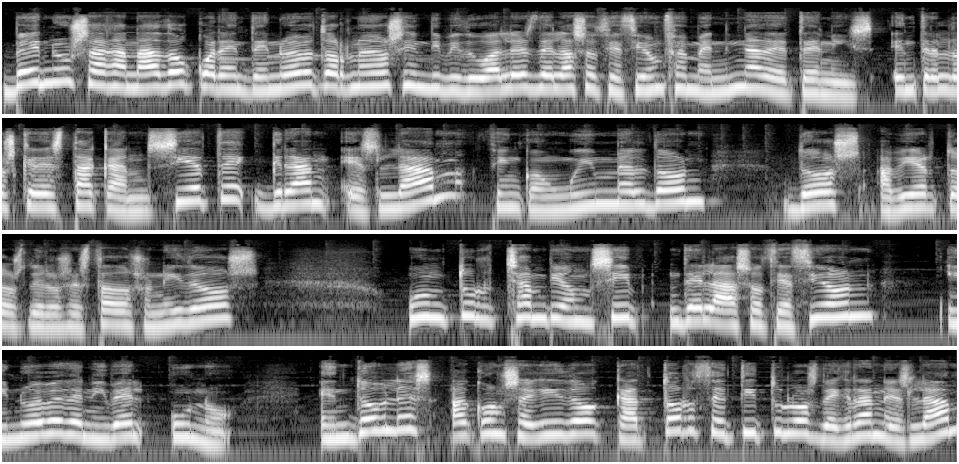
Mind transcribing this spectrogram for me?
Venus ha ganado 49 torneos individuales de la Asociación Femenina de Tenis, entre los que destacan 7 Grand Slam, 5 en Wimbledon, 2 abiertos de los Estados Unidos, un Tour Championship de la asociación y 9 de nivel 1. En dobles ha conseguido 14 títulos de Grand Slam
